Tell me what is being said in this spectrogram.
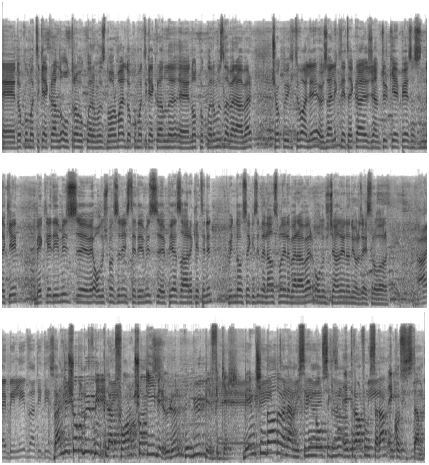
e, dokunmatik ekranlı ultrabooklarımız, normal dokunmatik ekranlı e, notebooklarımızla beraber çok büyük ihtimalle özellikle tekrar edeceğim Türkiye piyasasındaki beklediğimiz e, ve oluşmasını istediğimiz e, piyasa hareketinin Windows 8'in de lansmanıyla beraber oluşacağına inanıyoruz Acer olarak. Bence çok büyük bir platform, çok iyi bir ürün ve büyük bir fikir. Benim için daha da önemlisi Windows 8'in etrafını saran ekosistem.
